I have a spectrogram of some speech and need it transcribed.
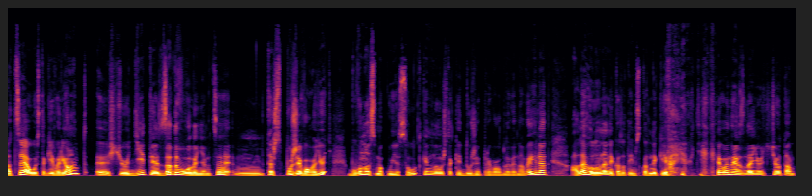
А це ось такий варіант, е, що діти з задоволенням це теж споживають, бо воно смакує солодким, знову ж таки, дуже привабливе на вигляд. Але головне не казати їм складники. Як тільки вони взнають, що там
